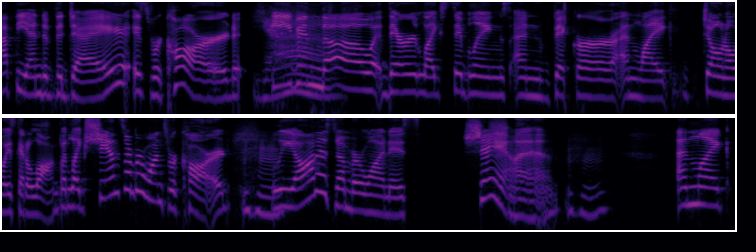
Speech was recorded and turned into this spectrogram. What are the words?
at the end of the day is Ricard, even though they're like siblings and bicker and like don't always get along. But like Shan's number one's Ricard, Mhm. Liana's number one is Shan. Shan. Mhm. And like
